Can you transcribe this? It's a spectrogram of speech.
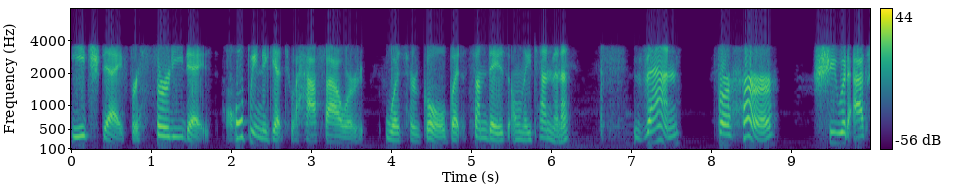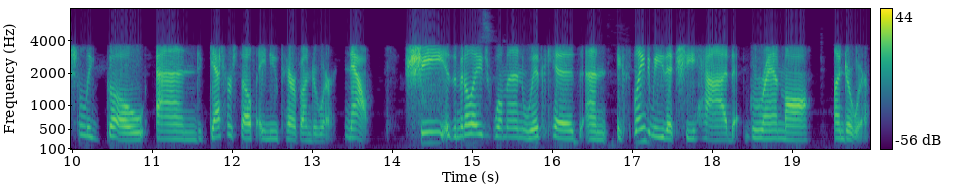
each day for 30 days, hoping to get to a half hour was her goal, but some days only 10 minutes. Then for her, she would actually go and get herself a new pair of underwear. Now, she is a middle aged woman with kids and explained to me that she had grandma underwear.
